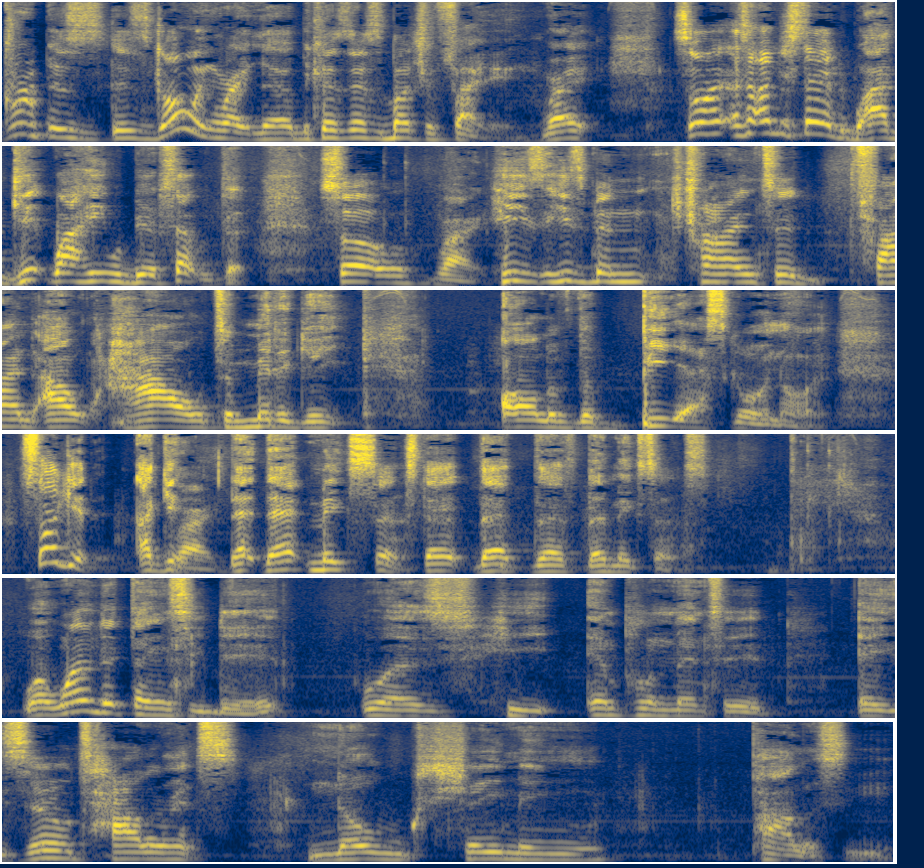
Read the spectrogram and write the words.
group is is going right now because there's a bunch of fighting, right? So it's understandable. I get why he would be upset with that. So Right. he's he's been trying to find out how to mitigate all of the BS going on. So I get it. I get Right. it. That that makes sense. That that that that makes sense. Well, one of the things he did was he implemented a zero tolerance, no shaming policy.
